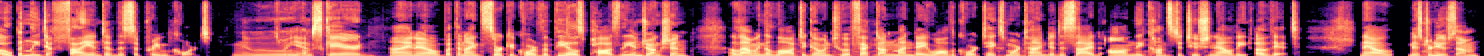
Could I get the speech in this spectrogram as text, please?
openly defiant of the Supreme Court. Ooh, Yeah. I'm scared. I know, but the Ninth Circuit Court of Appeals paused the injunction, allowing the law to go into effect on Monday while the court takes more time to decide on the constitutionality of it. Now, Mr. Newsom,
